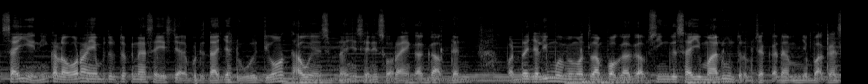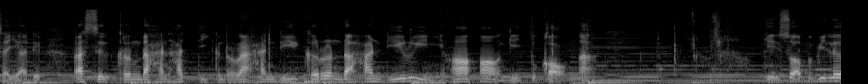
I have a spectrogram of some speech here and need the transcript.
saya ni kalau orang yang betul-betul kenal saya sejak daripada darjah 2 dia orang tahu yang sebenarnya saya ni seorang yang gagap dan pada darjah 5 memang terlampau gagap sehingga saya malu untuk bercakap dan menyebabkan saya ada rasa kerendahan hati kerendahan diri kerendahan diri ni. Ha ha gitu kau. Ha. Okay, so apabila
